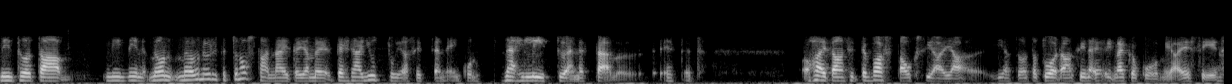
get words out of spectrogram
niin, tuota, niin, niin me, on, me on yritetty nostaa näitä ja me tehdään juttuja sitten niin kuin näihin liittyen, että et, et, haetaan sitten vastauksia ja, ja tuota, tuodaan siinä eri näkökulmia esiin.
